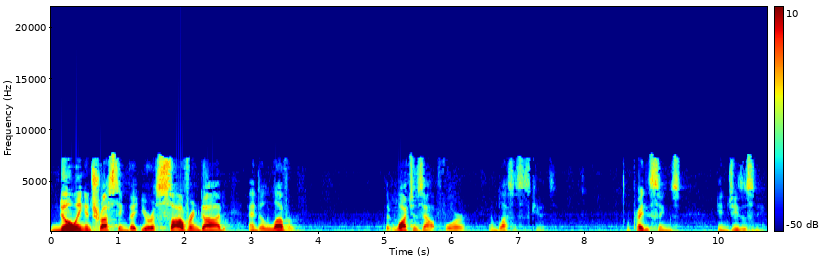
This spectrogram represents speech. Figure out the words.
knowing and trusting that you're a sovereign God and a lover that watches out for and blesses his kids. We pray these things in Jesus' name.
